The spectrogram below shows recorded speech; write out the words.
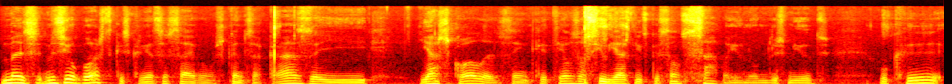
Mas, mas eu gosto que as crianças saibam os cantos à casa e, e há escolas em que até os auxiliares de educação sabem o nome dos miúdos, o que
